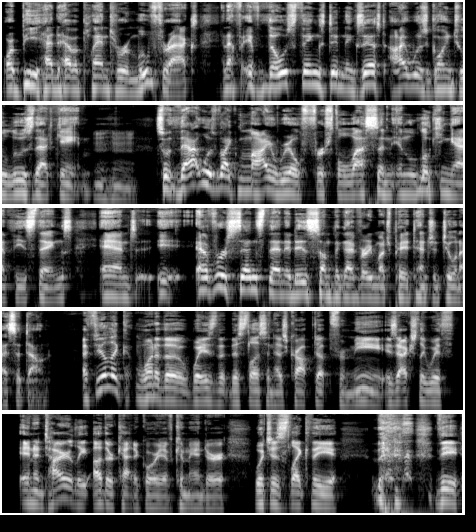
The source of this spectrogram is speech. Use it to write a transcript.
or B, had to have a plan to remove Thrax. And if, if those things didn't exist, I was going to lose that game. Mm-hmm. So that was like my real first lesson in looking at these things. And it, ever since then, it is something I very much pay attention to when I sit down. I feel like one of the ways that this lesson has cropped up for me is actually with an entirely other category of commander, which is like the the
